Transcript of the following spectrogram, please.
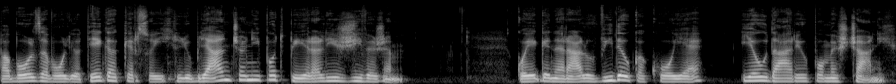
pa bolj za voljo tega, ker so jih ljubljančani podpirali živežem. Ko je generalu videl, kako je, je udaril po meščanih.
